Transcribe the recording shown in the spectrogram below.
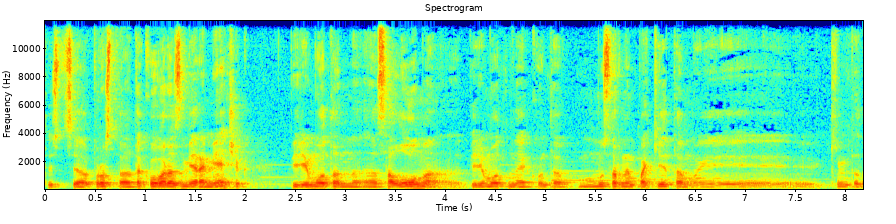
То есть э, просто такого размера мячик, перемотан э, солома, перемотанная каким-то мусорным пакетом и какими-то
